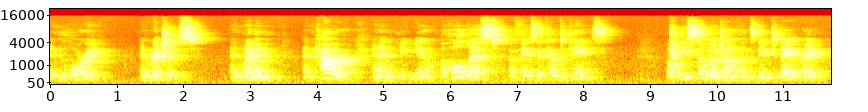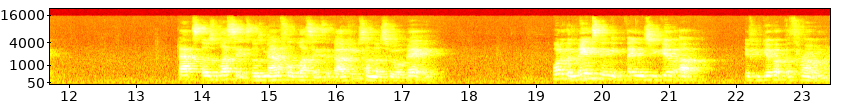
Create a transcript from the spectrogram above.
and glory and riches and women and power and, you know, the whole list of things that come to kings. But we still know Jonathan's name today, right? That's those blessings, those manifold blessings that God heaps on those who obey. One of the main thing, things you give up if you give up the throne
